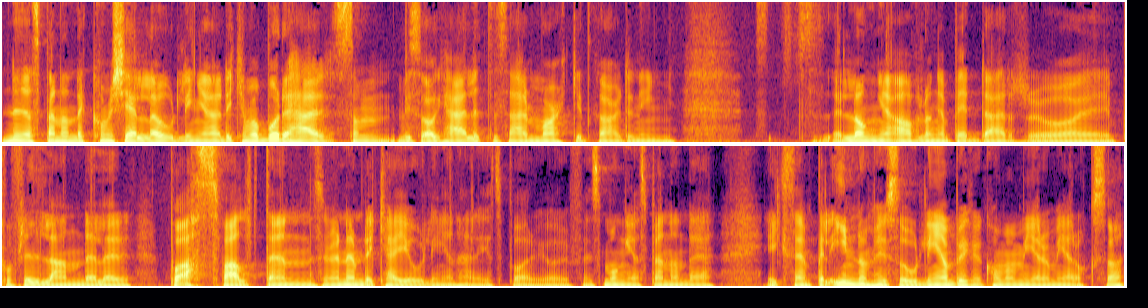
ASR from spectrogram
nya spännande kommersiella odlingar. Det kan vara både här, som vi såg här, lite så här market gardening långa avlånga bäddar och eh, på friland eller på asfalten, som jag nämnde kajodlingen här i Göteborg. Och det finns många spännande exempel. Inomhusodlingar brukar komma mer och mer också,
